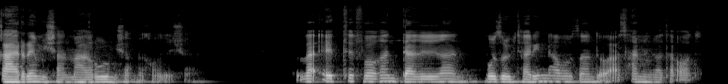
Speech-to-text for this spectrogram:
قره میشن مغرور میشن به خودشون. و اتفاقا دقیقا بزرگترین نوازنده از همین قطعات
